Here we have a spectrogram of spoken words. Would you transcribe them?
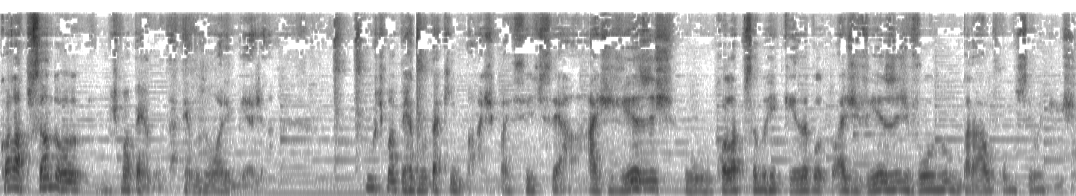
Colapsando, última pergunta, temos uma hora e meia já. Última pergunta aqui embaixo, para se encerrar. Às vezes, o Colapsando Riqueza botou, às vezes vou no umbral, como o Senhor diz.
